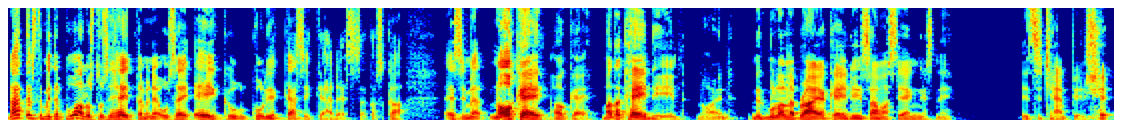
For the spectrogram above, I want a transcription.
Näettekö te, miten puolustus ja heittäminen usein ei kulje käsi kädessä, koska esimerkiksi, no okei, okay, okei, okay. mä otan KDin, noin. Nyt mulla on LeBron ja KD samassa jengissä, niin it's a championship.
